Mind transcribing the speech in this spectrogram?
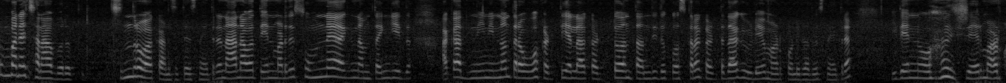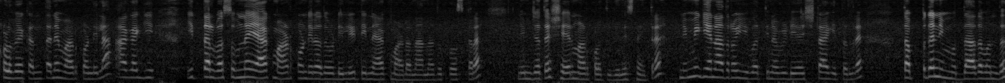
ತುಂಬಾ ಚೆನ್ನಾಗಿ ಬರುತ್ತೆ. ಸುಂದರವಾಗಿ ಕಾಣಿಸುತ್ತೆ ಸ್ನೇಹಿತರೆ. ನಾನು ಅವತ್ತು ಏನು ಮಾಡಿದೆ ಸುಮ್ಮನೆ ಆಗಿ ನಮ್ಮ ತಂಗಿ ಇದು, ಅಕ್ಕ, ಅದು ನೀನು ಇನ್ನೊಂಥರ ಥರ ಹೂವು ಕಟ್ತೀಯಲ್ಲ, ಕಟ್ಟು ಅಂತ ಅಂದಿದ್ದಕ್ಕೋಸ್ಕರ ಕಟ್ಟಿದಾಗ ವಿಡಿಯೋ ಮಾಡ್ಕೊಂಡಿರೋದು ಸ್ನೇಹಿತರೆ. ಇದೇನು ಶೇರ್ ಮಾಡ್ಕೊಳ್ಬೇಕಂತಲೇ ಮಾಡ್ಕೊಂಡಿಲ್ಲ. ಹಾಗಾಗಿ ಇತ್ತಲ್ವ ಸುಮ್ಮನೆ ಯಾಕೆ ಮಾಡ್ಕೊಂಡಿರೋದು ಡಿಲೀಟಿನ ಯಾಕೆ ಮಾಡೋಣ ಅನ್ನೋದಕ್ಕೋಸ್ಕರ ನಿಮ್ಮ ಜೊತೆ ಶೇರ್ ಮಾಡ್ಕೊಳ್ತಿದ್ದೀನಿ ಸ್ನೇಹಿತರೆ. ನಿಮಗೇನಾದರೂ ಇವತ್ತಿನ ವಿಡಿಯೋ ಇಷ್ಟ ಆಗಿತ್ತಂದರೆ ತಪ್ಪದೆ ನಿಮ್ಮ ಮುದ್ದಾದ ಒಂದು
